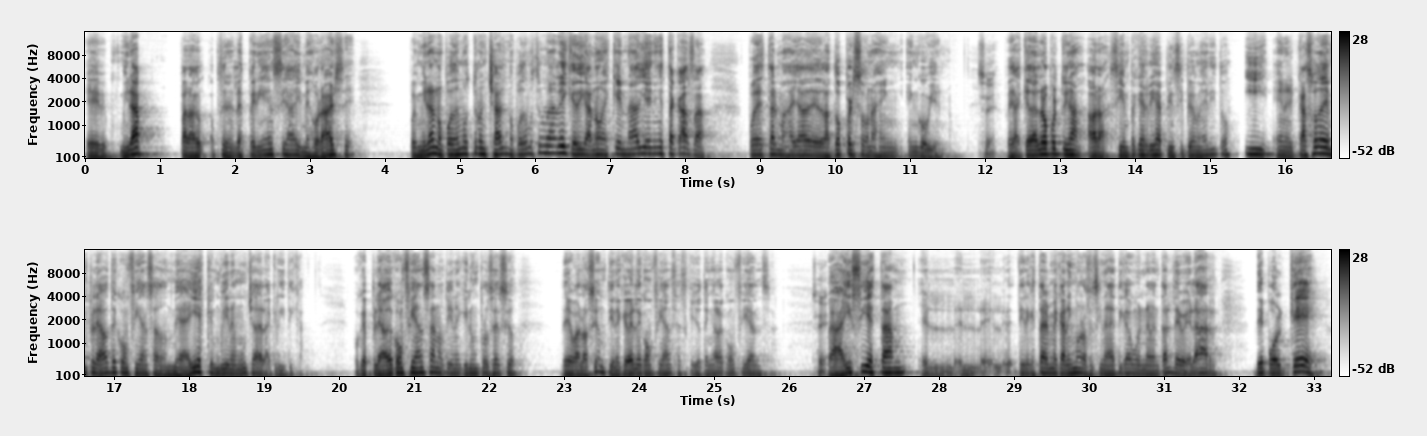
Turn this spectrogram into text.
eh, mira, para obtener la experiencia y mejorarse, pues mira, no podemos tronchar, no podemos tener una ley que diga, no, es que nadie en esta casa puede estar más allá de las dos personas en, gobierno. Pues hay que darle la oportunidad. Ahora, siempre que rija el principio de mérito. Y en el caso de empleados de confianza, donde ahí es que viene mucha de la crítica. Porque empleado de confianza no tiene que ir a un proceso de evaluación, tiene que verle confianza, es que yo tenga la confianza. Pues ahí sí está, el, tiene que estar el mecanismo de la Oficina de Ética Gubernamental de velar de por qué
